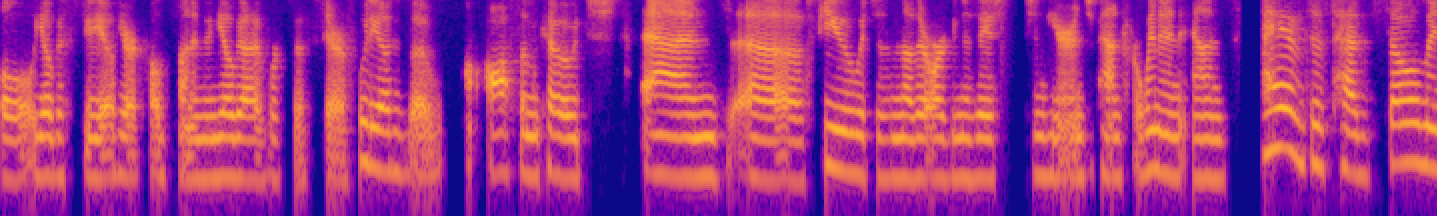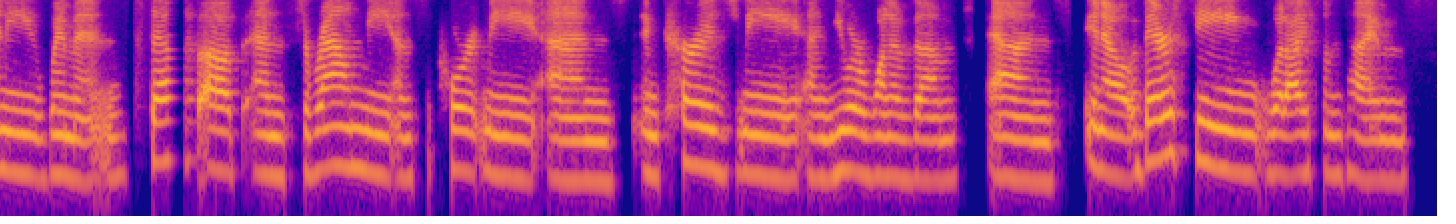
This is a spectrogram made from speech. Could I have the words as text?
yoga studio here called Sun and Moon Yoga. I've worked with Sarah Fudio, who's an awesome coach and uh, Few, which is another organization here in Japan for women. And I have just had so many women step up and surround me and support me and encourage me. And you are one of them. And, you know, they're seeing what I sometimes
